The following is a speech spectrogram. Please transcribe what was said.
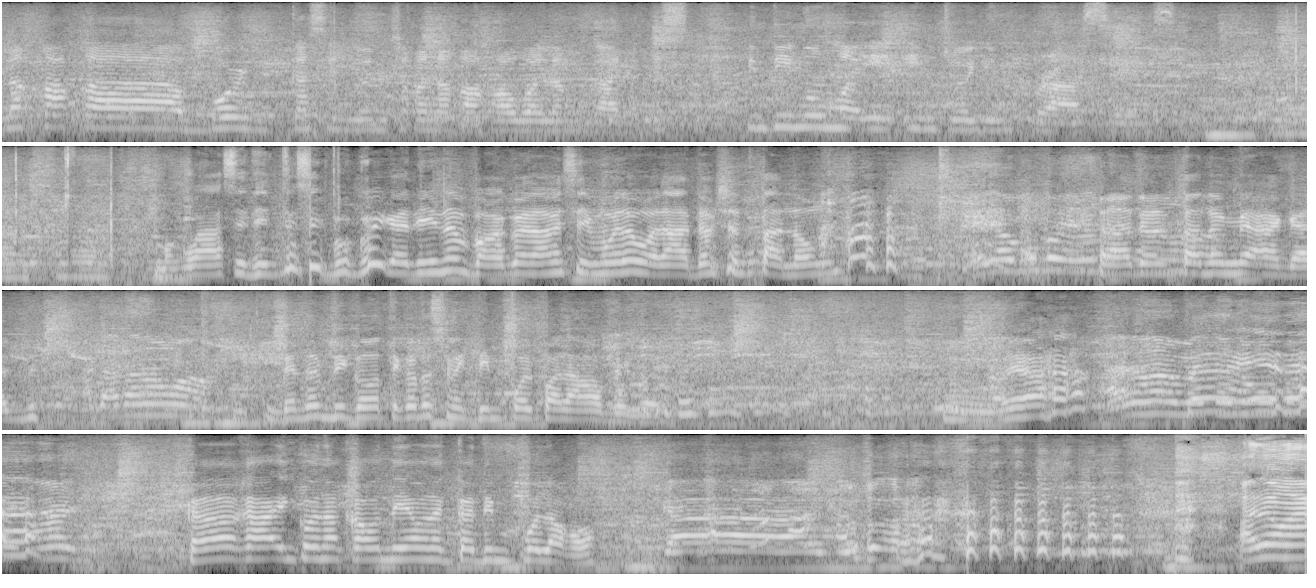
nakaka-board kasi yun, tsaka nakakawalang gana. Tapos hindi mo mai-enjoy yung process. Maklase dito si Bugoy kanina bago namin simula wala daw siyang tanong. Ayaw yun. wala daw siyang tanong na agad. Tatanong mo. Ganda bigote ko tapos may dimple pala ako Bugoy. Hmm, yeah. Ano nga, may tanong ko. Kakakain ko ng kaun niya nagka-dimple ako. Gago. ano nga,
